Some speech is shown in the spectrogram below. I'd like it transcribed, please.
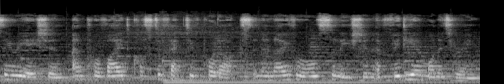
seriation and provide cost-effective products and an overall solution of video monitoring.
